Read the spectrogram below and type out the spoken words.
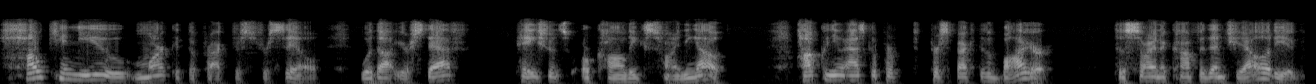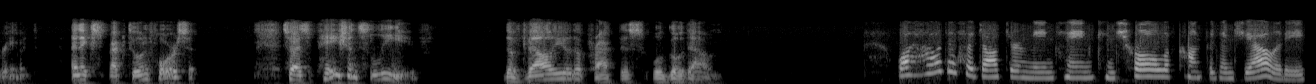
how can you market the practice for sale without your staff, patients, or colleagues finding out? How can you ask a per- prospective buyer to sign a confidentiality agreement and expect to enforce it? So, as patients leave, the value of the practice will go down. Well, how does a doctor maintain control of confidentiality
